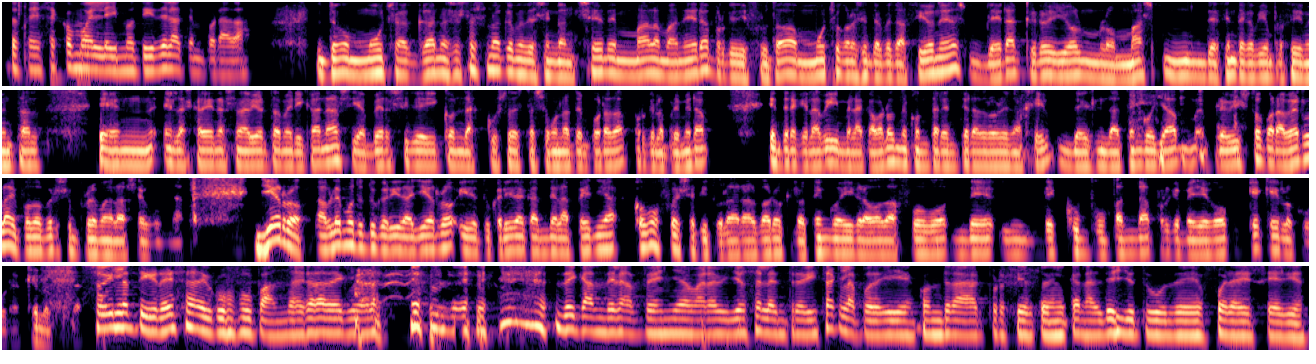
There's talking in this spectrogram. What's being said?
Entonces es como el leitmotiv de la temporada. Tengo muchas ganas. Esta es una que me desenganché de mala manera porque disfrutaba mucho con las interpretaciones. Era, creo yo, lo más decente que había un procedimental en, en las cadenas en abierto americanas y a ver si con la excusa de esta segunda temporada, porque la primera, entre que la vi y me la acabaron de contar entera de Lorena Hill, la tengo ya previsto para verla y puedo ver sin problema de la segunda. Hierro, hablemos de tu querida Hierro y de tu querida Candela Peña. ¿Cómo fue ese titular, Álvaro, que lo tengo ahí grabado a fuego de, de Kung Fu Panda porque me llegó? Qué, qué locura, qué locura. Soy la tigresa de Kung Fu Panda, era de de, Candela Peña, maravillosa la entrevista que la podéis encontrar, por cierto, en el canal de YouTube de Fuera de Series.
